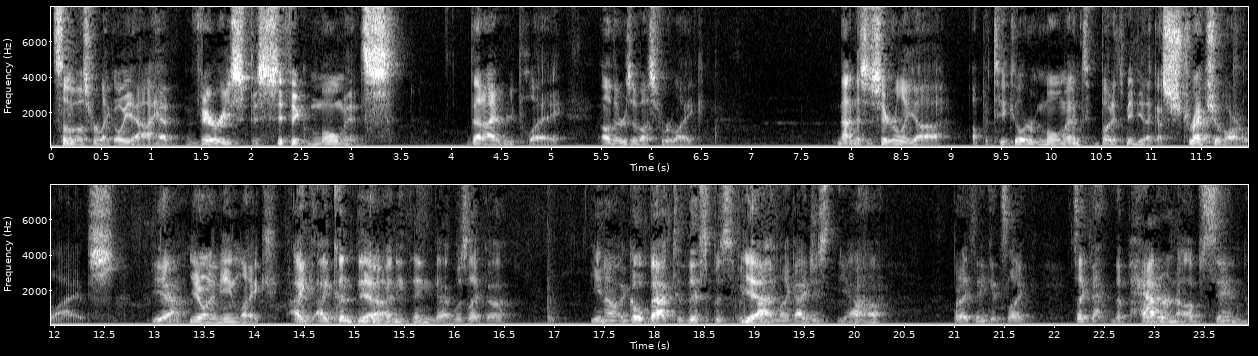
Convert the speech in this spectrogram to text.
some of us were like, oh yeah, I have very specific moments that I replay. Others of us were like, not necessarily a, a particular moment, but it's maybe like a stretch of our lives. Yeah. You know what I mean? Like, I, I couldn't think of anything that was like a, you know, I go back to this specific Yeah. time. Like I just, yeah. uh huh. But I think it's like, it's like the, the pattern of sin,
